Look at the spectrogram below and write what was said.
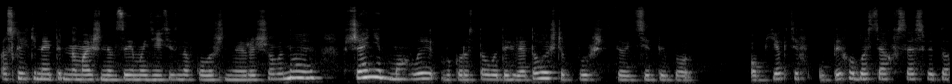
Оскільки нейтрино майже не взаємодіють із навколишньою речовиною, вчені б могли використовувати їх для того, щоб вивчити ці типи об'єктів у тих областях Всесвіту,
